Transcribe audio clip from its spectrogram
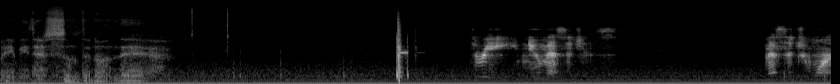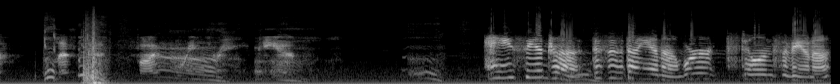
Maybe there's something on there. Three new messages. Message one, left at 5:43 p.m. Hey, Sandra. This is Diana. We're still in Savannah.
